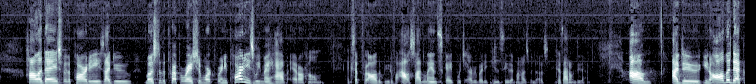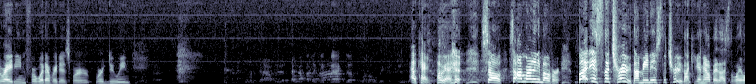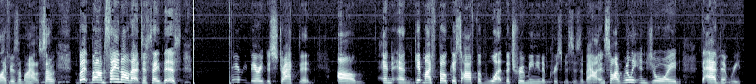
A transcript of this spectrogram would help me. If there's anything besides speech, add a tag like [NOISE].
holidays, for the parties. I do most of the preparation work for any parties we may have at our home, except for all the beautiful outside landscape, which everybody can see that my husband does, because I don't do that. Um, I do, you know, all the decorating for whatever it is we're, we're doing. Okay, okay. [LAUGHS] So, so I'm running him over. But it's the truth. I mean, it's the truth. I can't help it. That's the way life is in my house. So, but, but I'm saying all that to say this very, very distracted um, and, and get my focus off of what the true meaning of Christmas is about. And so I really enjoyed the Advent wreath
